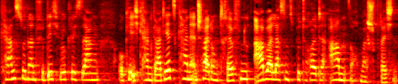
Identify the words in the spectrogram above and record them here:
kannst du dann für dich wirklich sagen, okay, ich kann gerade jetzt keine Entscheidung treffen, aber lass uns bitte heute Abend noch mal sprechen.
